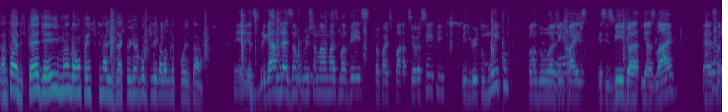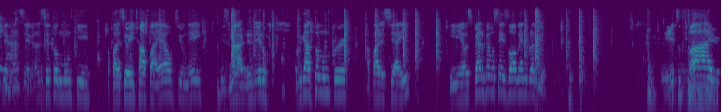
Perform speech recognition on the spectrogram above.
Antônio, despede aí e manda um para a gente finalizar, que eu já vou desligar logo depois da. Beleza. Obrigado, Andrezão, por me chamar mais uma vez para participar do senhor. Eu sempre me divirto muito quando a gente faz esses vídeos e as lives. É, só queria agradecer. Agradecer a todo mundo que apareceu aí, Rafael, Tio Ney, Snar Ribeiro. Obrigado a todo mundo por aparecer aí. E eu espero ver vocês logo aí no Brasil. It's a fire,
